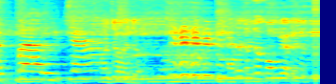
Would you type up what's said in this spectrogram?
Separuh jam Ojo, ojo. Ada cocok kopi ada cocok.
